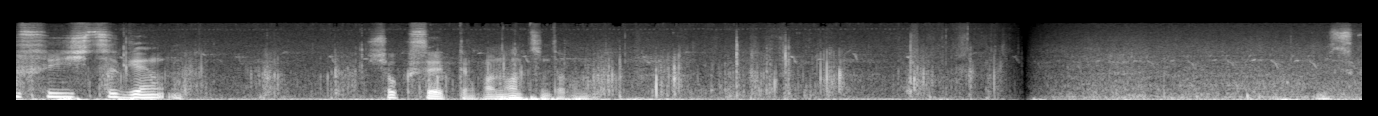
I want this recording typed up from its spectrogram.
水質源植生ってのかななんつうんだろうな水が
